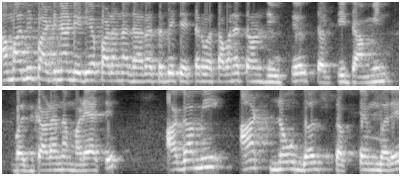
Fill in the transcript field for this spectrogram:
આમ આદમી પાર્ટીના ડેડિયાપાડાના ધારાસભ્ય ચેતર વસાવાને ત્રણ દિવસીય શરતી જામીન વચગાળાના મળ્યા છે. આગામી આઠ, નવ, દસ સપ્ટેમ્બરે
